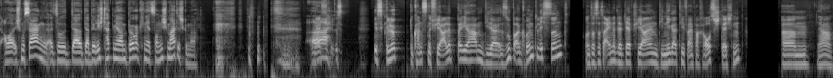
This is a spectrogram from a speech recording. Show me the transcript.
Aber ich muss sagen, also der, der Bericht hat mir Burger King jetzt noch nicht matig gemacht. ah. Ja, es ist, ist Glück, du kannst eine Filiale bei dir haben, die da super gründlich sind. Und das ist eine der, der Filialen, die negativ einfach rausstechen. Ähm, ja.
